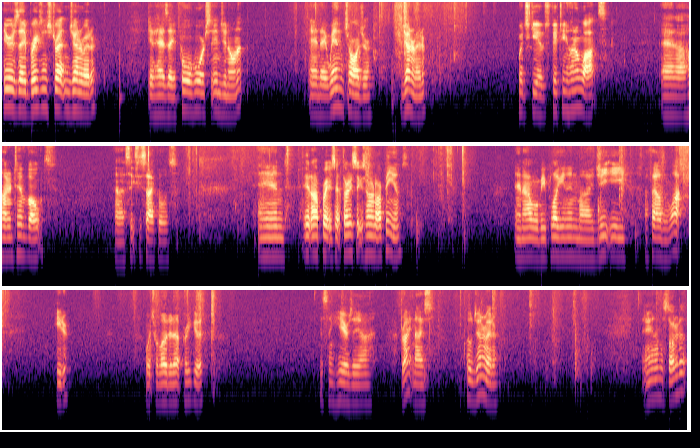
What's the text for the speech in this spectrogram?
Here's a Briggs & Stratton generator. It has a 4 horse engine on it and a Wincharger generator which gives 1500 watts and uh, 110 volts, uh, 60 cycles, and it operates at 3600 RPMs. And I will be plugging in my GE 1000 watt heater, which will load it up pretty good. This thing here is a uh, right nice little generator. And I'm gonna start it up.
